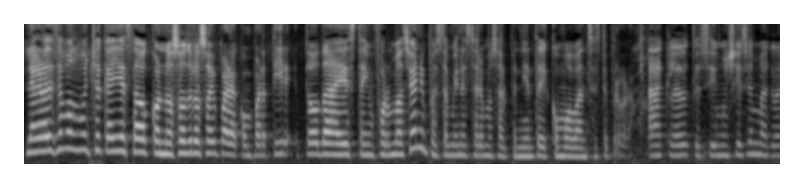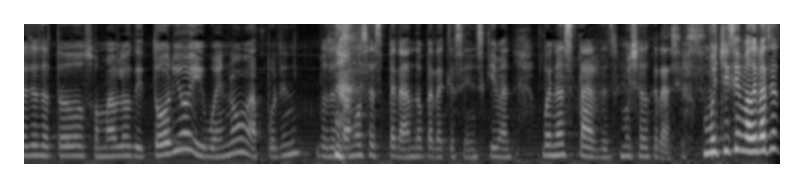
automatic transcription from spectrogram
le agradecemos mucho que haya estado con nosotros hoy para compartir toda esta información y pues también estaremos al pendiente de cómo avanza este programa. Ah, claro que sí. Muchísimas gracias a todo su amable auditorio y bueno, apuren, los estamos esperando para que se inscriban. Buenas tardes, muchas gracias. Muchísimas gracias.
